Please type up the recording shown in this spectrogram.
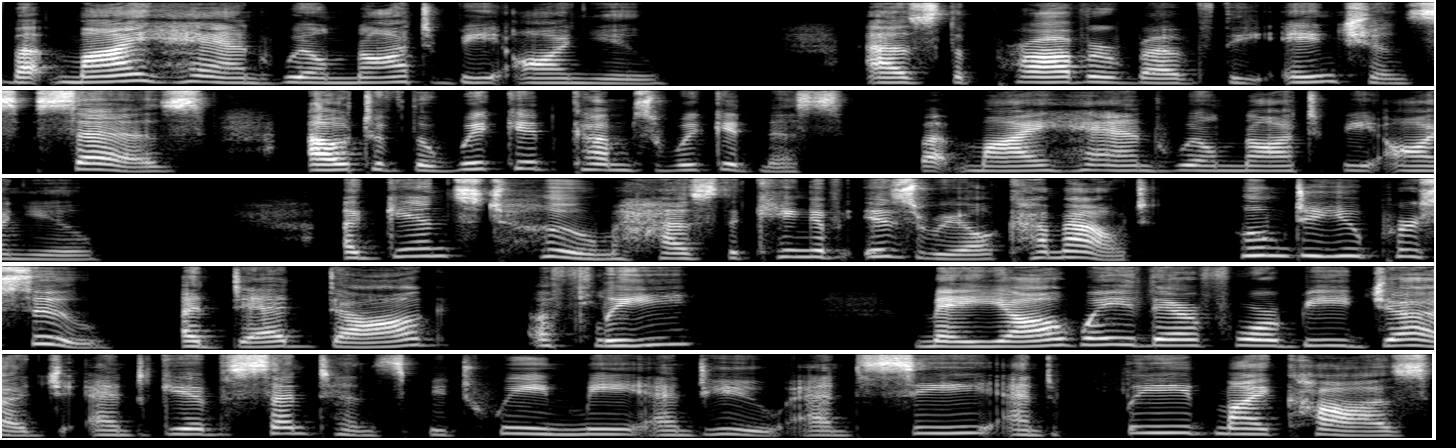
but my hand will not be on you. As the proverb of the ancients says, out of the wicked comes wickedness, but my hand will not be on you. Against whom has the king of Israel come out? Whom do you pursue? A dead dog? A flea? May Yahweh therefore be judge and give sentence between me and you, and see and plead my cause,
